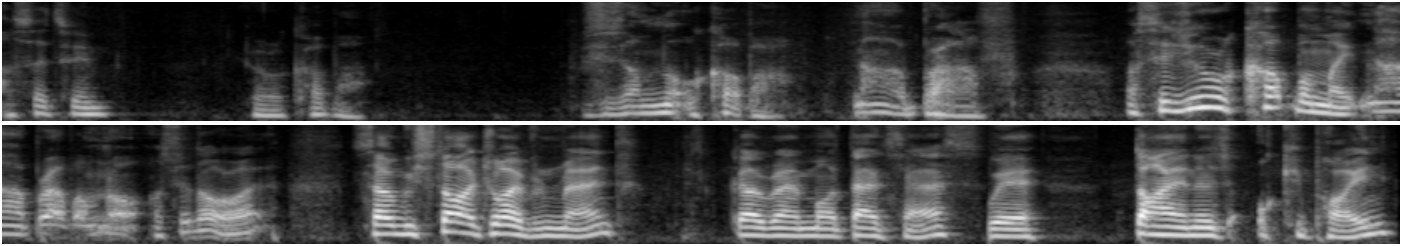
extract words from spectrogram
I said to him, you're a copper. He says, I'm not a copper. Nah, bruv. I said, you're a copper, mate. Nah, bruv, I'm not. I said, all right. So we started driving round, go round my dad's house where Diana's occupying.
